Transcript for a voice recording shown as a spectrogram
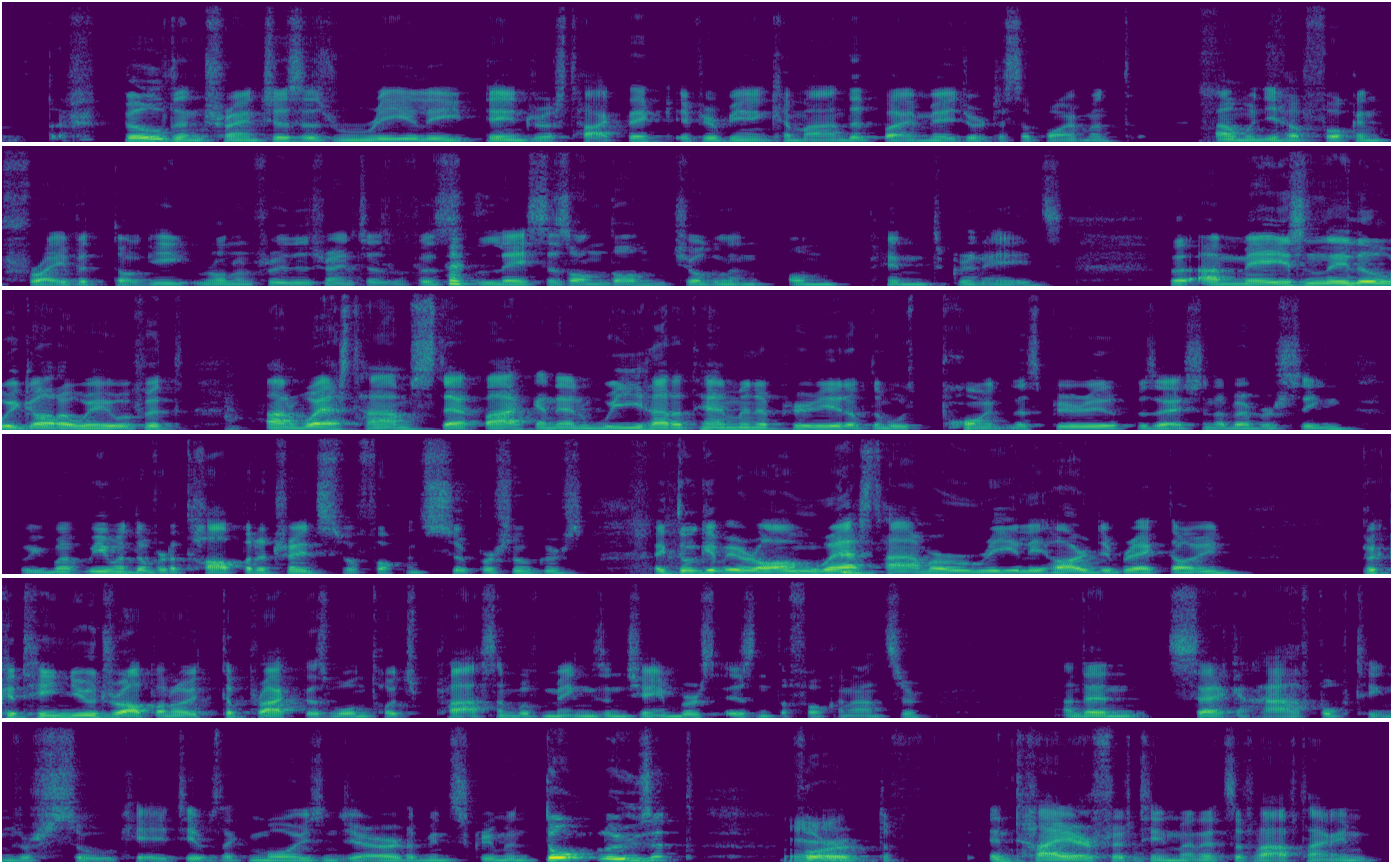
building trenches is really dangerous tactic if you're being commanded by major disappointment. And when you have fucking private Dougie running through the trenches with his laces undone, juggling unpinned grenades. But amazingly, though, we got away with it. And West Ham stepped back, and then we had a 10 minute period of the most pointless period of possession I've ever seen. We went, we went over the top of the trenches with fucking super soakers. Like, don't get me wrong, West Ham are really hard to break down. But continue dropping out to practice one touch passing with Mings and Chambers isn't the fucking answer. And then second half, both teams were so cagey. It was like Moyes and Gerrard have been screaming, "Don't lose it!" for the entire fifteen minutes of half time.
